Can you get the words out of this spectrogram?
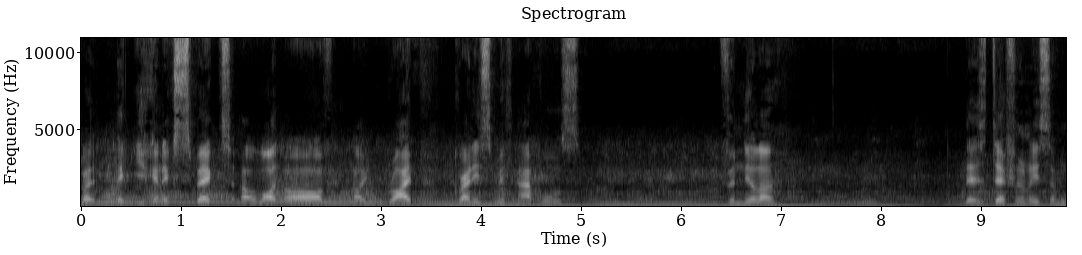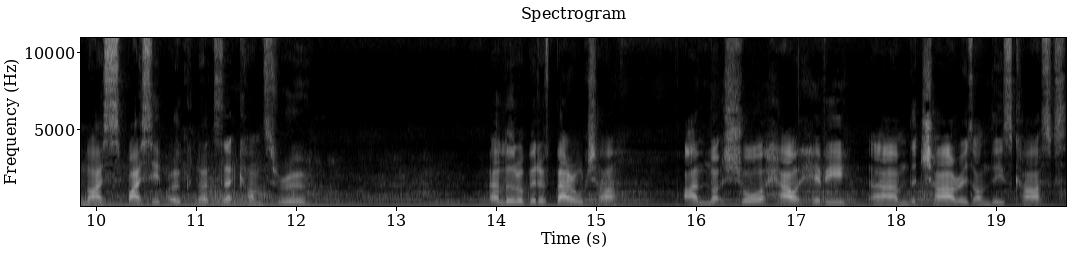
But you can expect a lot of like ripe Granny Smith apples, vanilla. There's definitely some nice spicy oak notes that come through. A little bit of barrel char. I'm not sure how heavy um, the char is on these casks.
